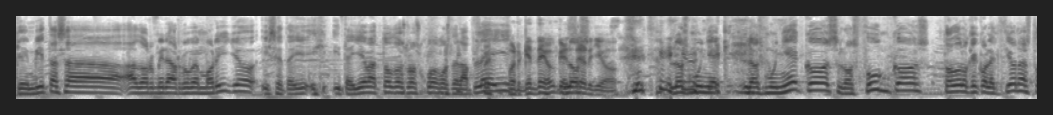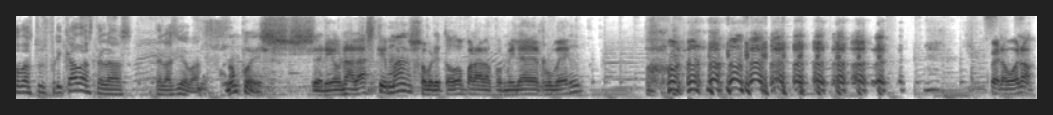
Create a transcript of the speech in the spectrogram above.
que invitas a, a dormir a Rubén Morillo y, se te, y te lleva todos los juegos de la Play. ¿Por qué tengo que los- ser yo? Los, muñecos, los funcos, todo lo que coleccionas, todas tus fricadas te las, te las lleva. Bueno, pues sería una lástima, sobre todo para la familia de Rubén. Pero bueno,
